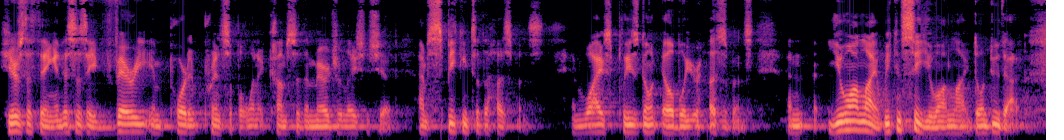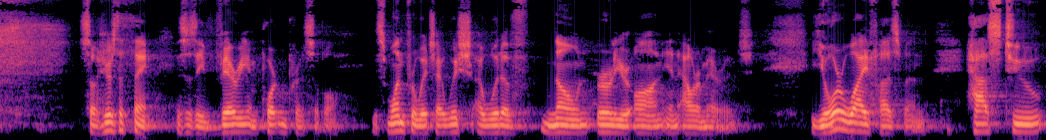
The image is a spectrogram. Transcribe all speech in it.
Here's the thing, and this is a very important principle when it comes to the marriage relationship. I'm speaking to the husbands. And wives, please don't elbow your husbands. And you online, we can see you online. Don't do that. So here's the thing. This is a very important principle. It's one for which I wish I would have known earlier on in our marriage. Your wife, husband, has to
